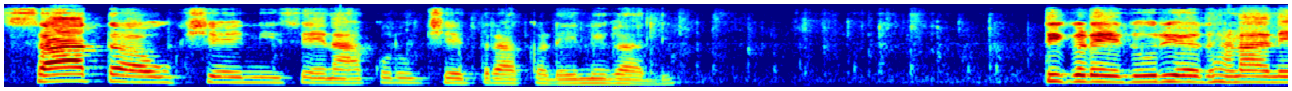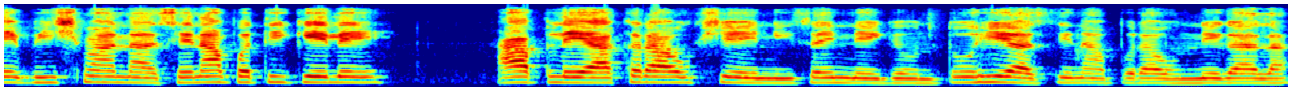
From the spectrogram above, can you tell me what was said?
सात औक्षयनी सेना कुरुक्षेत्राकडे निघाली. तिकडे दुर्योधनाने भीष्मांना सेनापती केले. आपले अकरा औक्षयनी सैन्य घेऊन तोही हस्तिनापुराहून निघाला.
